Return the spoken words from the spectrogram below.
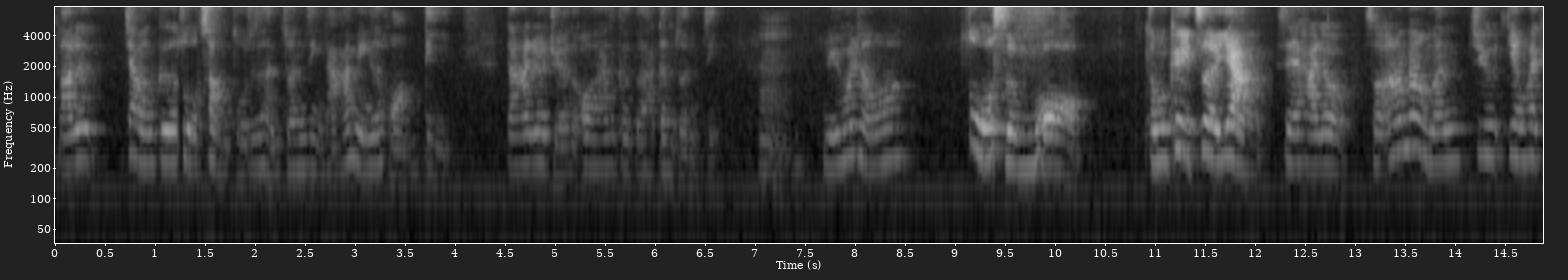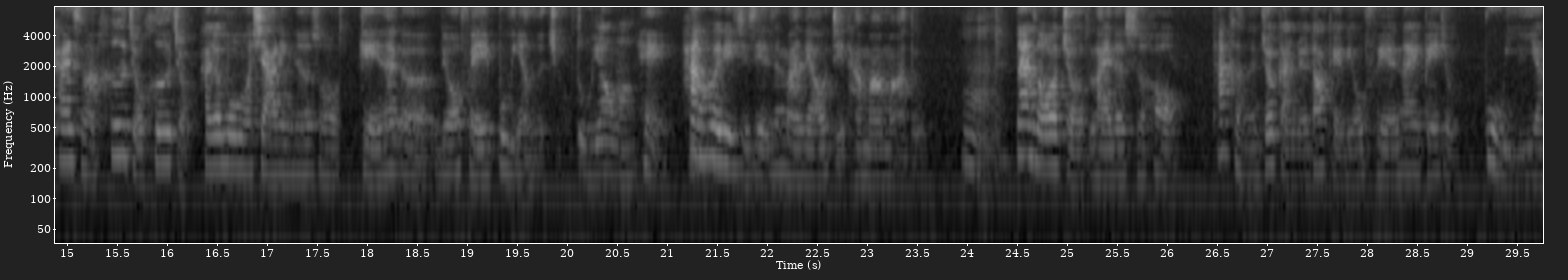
然后就叫人哥坐上桌，就是很尊敬他。他明明是皇帝，但他就觉得，哦，他是哥哥，他更尊敬。嗯，你会想说，做什么？怎么可以这样？所以他就说啊，那我们就宴会开始嘛，喝酒喝酒。他就默默下令，就是说给那个刘肥不一样的酒，毒药吗？嘿，汉惠帝其实也是蛮了解他妈妈的。嗯，那时候酒来的时候，他可能就感觉到给刘肥的那一杯酒不一样，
